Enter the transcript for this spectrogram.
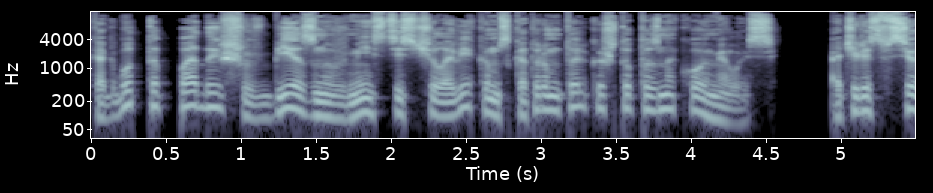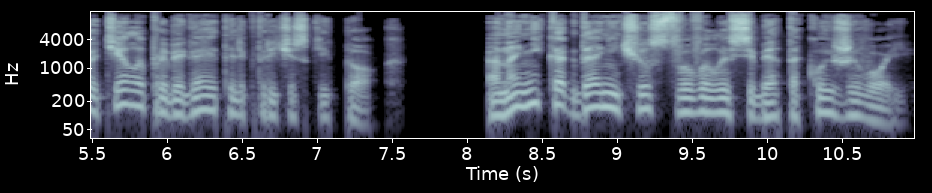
Как будто падаешь в бездну вместе с человеком, с которым только что познакомилась, а через все тело пробегает электрический ток. Она никогда не чувствовала себя такой живой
